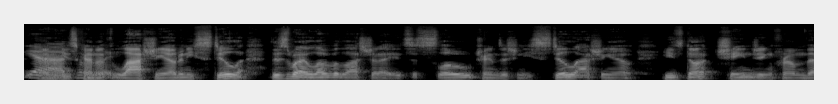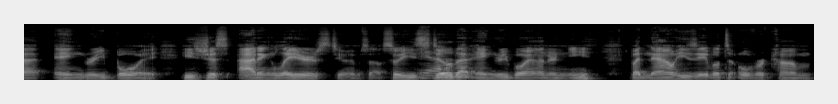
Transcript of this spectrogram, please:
yeah, and he's kind of lashing out. And he's still. This is what I love about the Last Jedi. It's a slow transition. He's still lashing out. He's not changing from that angry boy. He's just adding layers to himself. So he's Yeah. still that angry boy underneath, but now he's able to overcome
